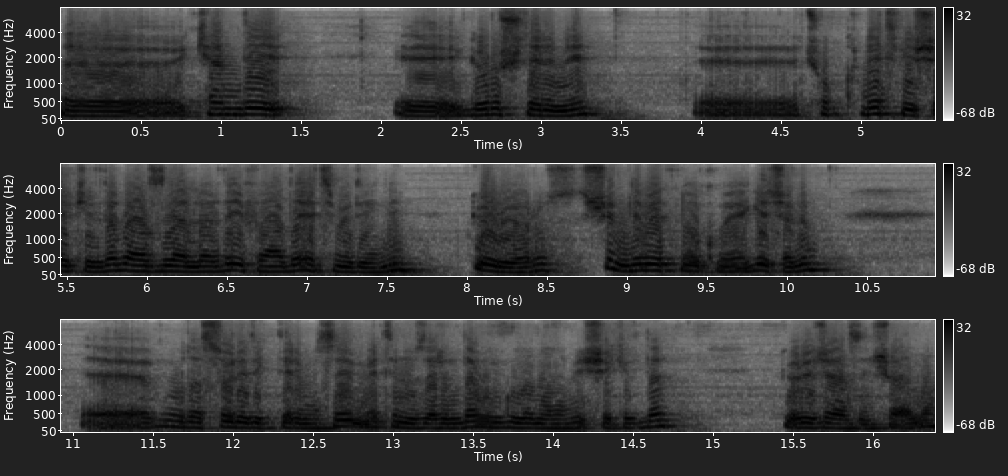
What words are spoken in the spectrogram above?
e, kendi e, görüşlerini e, çok net bir şekilde bazı yerlerde ifade etmediğini görüyoruz. Şimdi metni okumaya geçelim. E, burada söylediklerimizi metin üzerinde uygulamalı bir şekilde göreceğiz inşallah.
